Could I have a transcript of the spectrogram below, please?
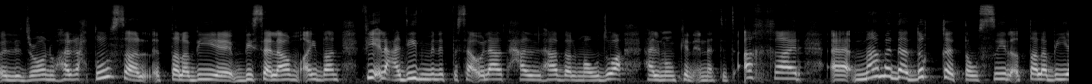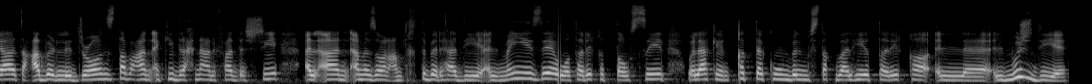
الدرون؟ وهل رح توصل الطلبية بسلام أيضا؟ في العديد من التساؤلات حول هذا الموضوع. هل ممكن إنها تتأخر؟ آه، ما مدى دقة توصيل الطلبيات عبر ال drones؟ طبعا أكيد رح نعرف هذا الشيء. الآن أمازون عم تختبر هذه الميزة وطريقة التوصيل ولكن قد تكون بالمستقبل هي الطريقة المجدية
